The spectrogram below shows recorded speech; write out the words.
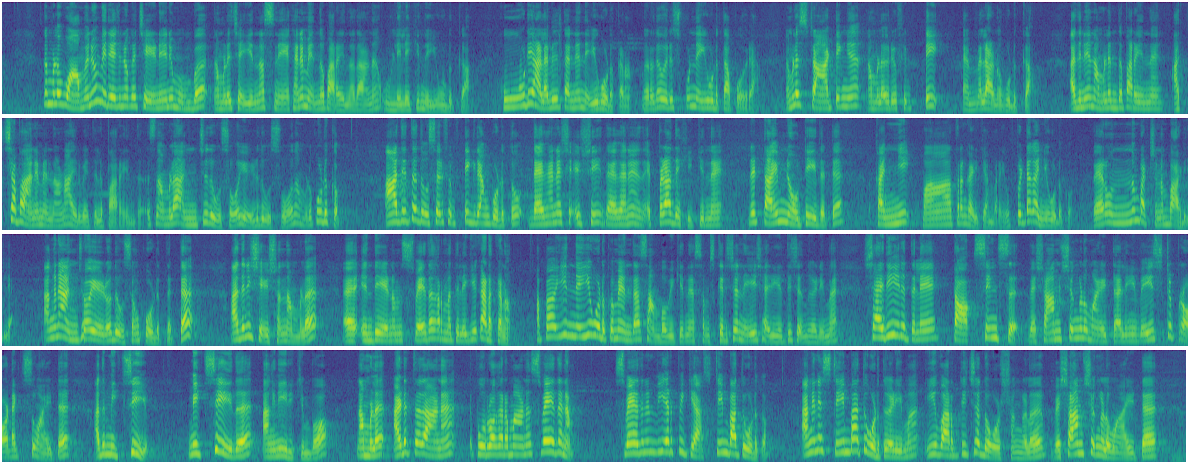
നമ്മൾ വമനവും വിരേചനമൊക്കെ ചെയ്യുന്നതിന് മുമ്പ് നമ്മൾ ചെയ്യുന്ന സ്നേഹനം എന്ന് പറയുന്നതാണ് ഉള്ളിലേക്ക് നെയ്യ് കൊടുക്കുക. കൂടിയ അളവിൽ തന്നെ നെയ്യ് കൊടുക്കണം. വെറുതെ ഒരു സ്പൂൺ നെയ്യ് കൊടുത്താൽ പോരാ. നമ്മൾ സ്റ്റാർട്ടിങ് നമ്മളൊരു ഫിഫ്റ്റി എം എൽ ആണ് കൊടുക്കുക. അതിനെ നമ്മൾ എന്ത് പറയുന്നത് അച്ചപാനം എന്നാണ് ആയുർവേദത്തിൽ പറയുന്നത്. നമ്മൾ അഞ്ച് ദിവസമോ ഏഴ് ദിവസമോ നമ്മൾ കൊടുക്കും. ആദ്യത്തെ ദിവസം ഒരു ഫിഫ്റ്റി ഗ്രാം കൊടുത്തു. ദഹനശേഷി ദഹന എപ്പോഴാണ് ദഹിക്കുന്നത് ടൈം നോട്ട് ചെയ്തിട്ട് കഞ്ഞി മാത്രം കഴിക്കാൻ പറയും. ഉപ്പിട്ട കഞ്ഞി കൊടുക്കും. വേറെ ഒന്നും ഭക്ഷണം പാടില്ല. അങ്ങനെ അഞ്ചോ ഏഴോ ദിവസം കൊടുത്തിട്ട് അതിനുശേഷം നമ്മൾ എന്ത് ചെയ്യണം? ശ്വേതകർമ്മത്തിലേക്ക് കടക്കണം. അപ്പോൾ ഈ നെയ്യ് കൊടുക്കുമ്പോൾ എന്താ സംഭവിക്കുന്നത് സംസ്കരിച്ച നെയ്യ് ശരീരത്തിൽ ചെന്ന് കഴിയുമ്പോൾ ശരീരത്തിലെ ടോക്സിൻസ് വിഷാംശങ്ങളുമായിട്ട് അല്ലെങ്കിൽ വേസ്റ്റ് പ്രോഡക്ട്സുമായിട്ട് അത് മിക്സ് ചെയ്യും. മിക്സ് ചെയ്ത് അങ്ങനെ ഇരിക്കുമ്പോൾ നമ്മൾ അടുത്തതാണ് പൂർവകർമ്മമാണ് സ്വേദനം. സ്വേദനം വിയർപ്പിക്കുക സ്റ്റീം ബാത്ത് കൊടുക്കും. അങ്ങനെ സ്റ്റീം ബാത്ത് കൊടുത്തു കഴിയുമ്പോൾ ഈ വർദ്ധിച്ച ദോഷങ്ങൾ വിഷാംശങ്ങളുമായിട്ട്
